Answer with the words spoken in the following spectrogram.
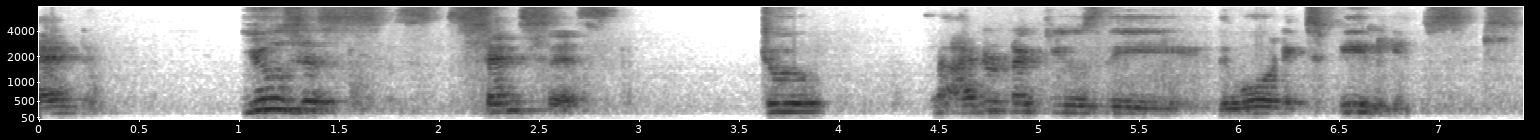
and uses senses to, I don't like to use the, the word experience, it's,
